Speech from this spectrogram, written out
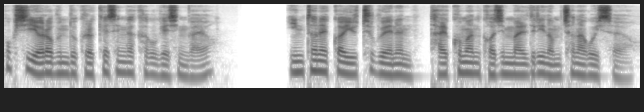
혹시 여러분도 그렇게 생각하고 계신가요? 인터넷과 유튜브에는 달콤한 거짓말들이 넘쳐나고 있어요.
